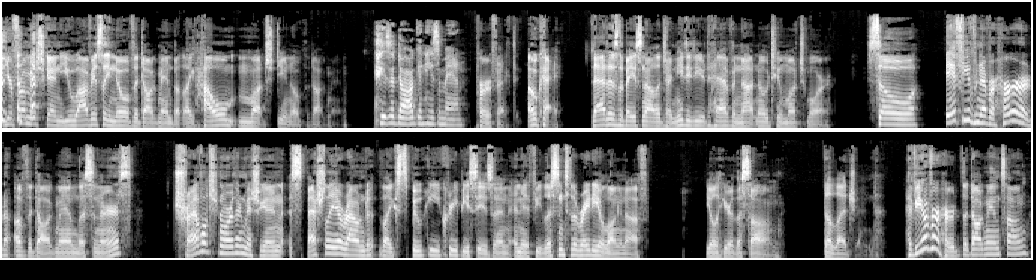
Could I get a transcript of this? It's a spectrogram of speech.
you're from Michigan. You obviously know of the dog man, but like, how much do you know of the dog man? he's a dog and he's a man. Perfect. Okay. That is the base knowledge I needed you to have and not know too much more. So, if you've never heard of the dog man listeners, travel to northern Michigan, especially around like spooky, creepy season. And if you listen to the radio long enough, you'll hear the song, The Legend. Have you ever heard the Dogman song?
